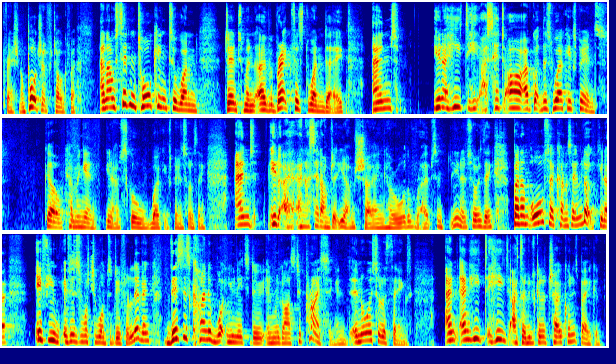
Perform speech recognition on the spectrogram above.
professional portrait photographer. And I was sitting talking to one gentleman over breakfast one day, and you know he, he I said, "Oh, I've got this work experience." Girl coming in, you know, school work experience sort of thing. And, you know, and I said, I'm just, you know, I'm showing her all the ropes and, you know, sort of thing. But I'm also kind of saying, look, you know, if you, if this is what you want to do for a living, this is kind of what you need to do in regards to pricing and, and all those sort of things. And and he he I thought he was going to choke on his bacon.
